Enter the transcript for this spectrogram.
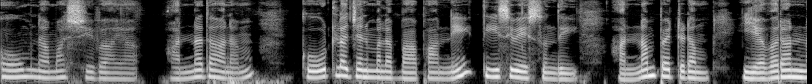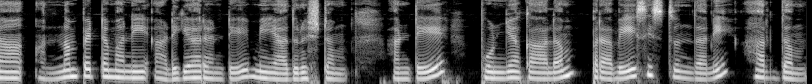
ఓం నమ శివాయ. అన్నదానం కోట్ల జన్మల పాపాన్ని తీసివేస్తుంది. అన్నం పెట్టడం ఎవరన్నా అన్నం పెట్టమని అడిగారంటే మీ అదృష్టం. అంటే పుణ్యకాలం ప్రవేశిస్తుందని అర్థం.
